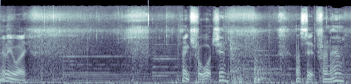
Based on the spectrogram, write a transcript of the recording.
anyway, thanks for watching. That's it for now.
